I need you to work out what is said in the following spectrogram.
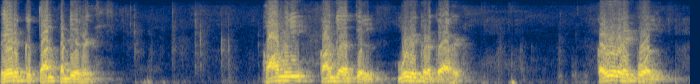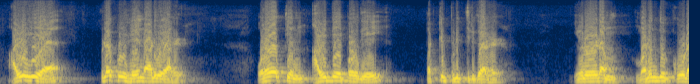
பெயருக்குத்தான் பண்டிதர்கள். காமினி காஞ்சனத்தில் மூழ்கி கிடக்கிறார்கள். கழுவுகளைப் போல் அழுகிய பிளக்குழிகளை நாடுகிறார்கள். உலகத்தின் அவித்திய பகுதியை பற்றி பிடித்திருக்கிறார்கள். இவர்களிடம் மருந்து கூட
